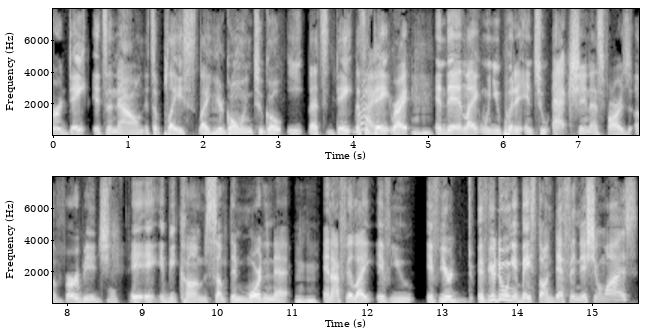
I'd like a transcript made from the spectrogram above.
for date, it's a noun, it's a place. Like Mhm. you're going to go eat. That's date. That's a date, right? Mhm. And then like when you put it into action, as far as a verbiage, it, it, it becomes something more than that. Mhm. And I feel like if you if you're if you're doing it based on definition wise,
